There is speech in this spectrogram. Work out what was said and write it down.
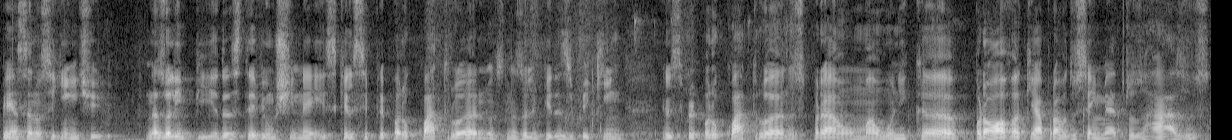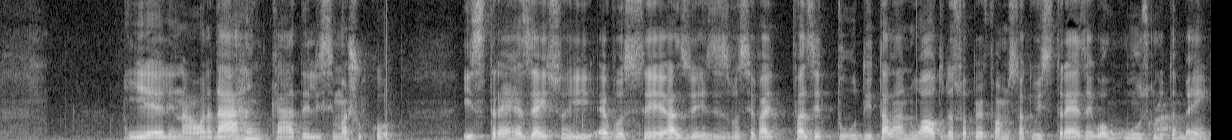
Pensa no seguinte: nas Olimpíadas teve um chinês que ele se preparou quatro anos nas Olimpíadas de Pequim ele se preparou quatro anos para uma única prova, que é a prova dos 100 metros rasos. E ele, na hora da arrancada, ele se machucou. Estresse é isso aí, é você, às vezes você vai fazer tudo e tá lá no alto da sua performance, só que o estresse é igual um músculo também,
